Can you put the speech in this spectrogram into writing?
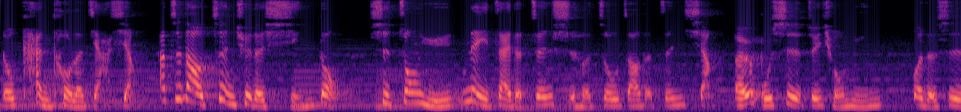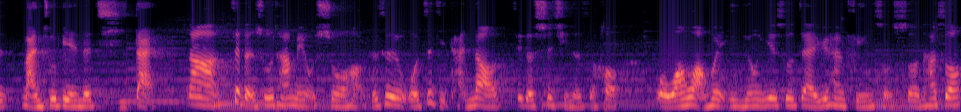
都看透了假象，他知道正确的行动是忠于内在的真实和周遭的真相，而不是追求名或者是满足别人的期待。那这本书他没有说哈，可是我自己谈到这个事情的时候，我往往会引用耶稣在约翰福音所说的，他说。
